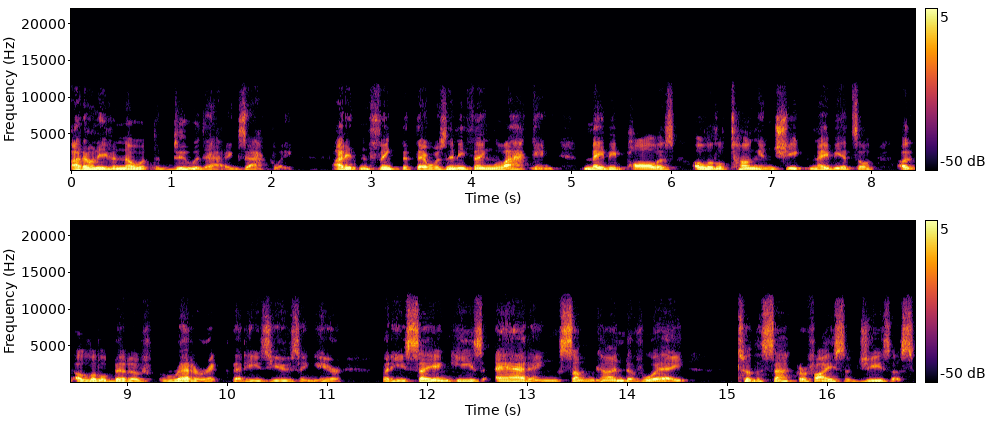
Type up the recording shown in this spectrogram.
I don't even know what to do with that exactly. I didn't think that there was anything lacking. Maybe Paul is a little tongue in cheek. Maybe it's a, a, a, little bit of rhetoric that he's using here, but he's saying he's adding some kind of way to the sacrifice of Jesus.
